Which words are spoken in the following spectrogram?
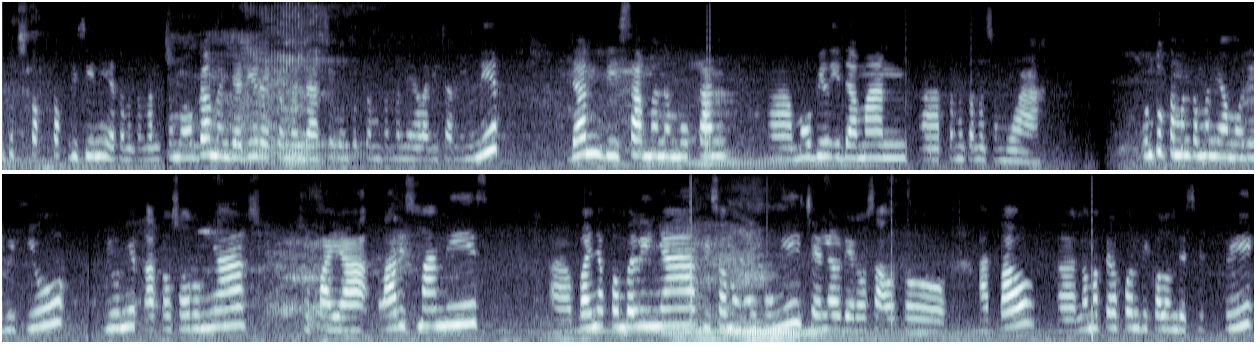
untuk stok-stok di sini ya teman-teman. Semoga menjadi rekomendasi untuk teman-teman yang lagi cari unit dan bisa menemukan uh, mobil idaman uh, teman-teman uh, semua. Untuk teman-teman yang mau di review unit atau showroomnya supaya laris manis uh, banyak pembelinya bisa menghubungi channel Derosa Auto atau uh, nomor telepon di kolom deskripsi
